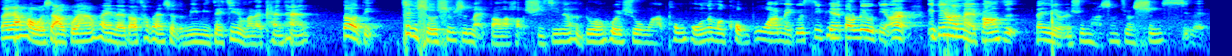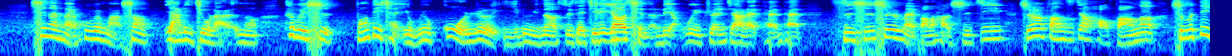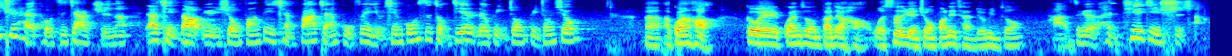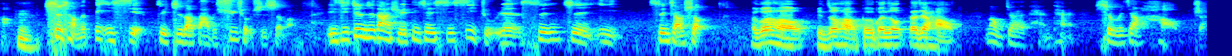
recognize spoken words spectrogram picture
大家好，我是阿关，欢迎来到操盘手的秘密。在今天我们来谈谈，到底这个时候是不是买房的好时机呢？很多人会说，哇，通膨那么恐怖啊，美国 CPI 到六点二，一定要来买房子。但有人说，马上就要升息嘞，现在买会不会马上压力就来了呢？特别是房地产有没有过热疑虑呢？所以在今天邀请了两位专家来谈谈。此时是不是买房的好时机？什么样房子叫好房呢？什么地区还有投资价值呢？邀请到远雄房地产发展股份有限公司总监刘秉忠，秉忠兄。呃，阿关好，各位观众大家好，我是远雄房地产刘秉忠。好，这个很贴近市场哈，嗯，市场的第一线，最知道大的需求是什么，以及政治大学地震系系主任孙正义孙教授。阿关好，秉忠好，各位观众大家好。那我们就来谈谈什么叫好宅。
